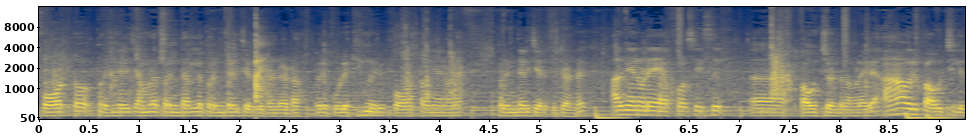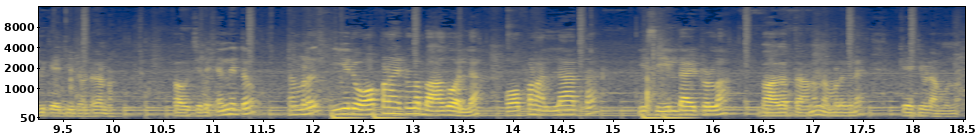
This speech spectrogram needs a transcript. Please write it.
ഫോട്ടോ പ്രിന്റ് അടിച്ച് നമ്മുടെ പ്രിന്ററിൽ പ്രിന്റ് അടിച്ചെടുത്തിട്ടുണ്ട് കേട്ടോ. ഒരു കുളിക്കുന്ന ഒരു ഫോട്ടോ ഞാനിവിടെ പ്രിന്റ് അടിച്ചെടുത്തിട്ടുണ്ട് അത് ഞാനിവിടെ എ ഫോർ സൈസ് പൗച്ചുണ്ട് നമ്മളെ ആ ഒരു പൗച്ചിൽ ഇത് കയറ്റിയിട്ടുണ്ട് കണ്ടോ? പൗച്ചിൽ എന്നിട്ടും നമ്മൾ ഈ ഒരു ഓപ്പൺ ആയിട്ടുള്ള ഭാഗമല്ല ഓപ്പൺ അല്ലാത്ത ഈ സീൽഡ് ആയിട്ടുള്ള ഭാഗത്താണ് നമ്മളിങ്ങനെ കയറ്റി വിടാൻ പോകുന്നത്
